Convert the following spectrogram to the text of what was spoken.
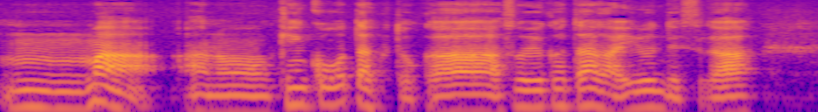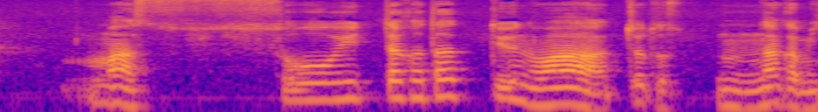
うん、まああの健康オタクとかそういう方がいるんですがまあそういった方っていうのはちょっと、うん、なんか道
